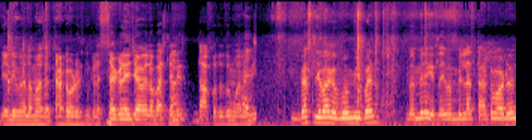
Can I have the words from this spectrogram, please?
दिले मला माझा ताट वाढून इकडे सगळे जेवायला बसलेले दाखवतो तुम्हाला मी. बसली बघा मम्मी पण. मम्मीने घेतलंय मम्मीला ताट वाढून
